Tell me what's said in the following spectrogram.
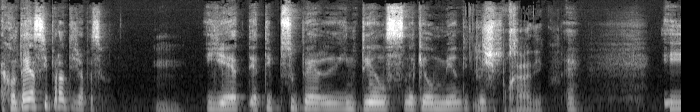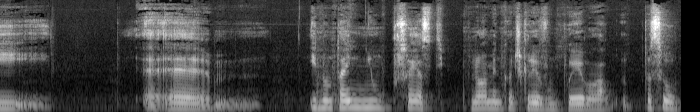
Acontece e pronto, e já passou. E é, é tipo super intenso naquele momento e depois. esporrádico. E. eh, e não tem nenhum processo. Tipo, normalmente quando escrevo um poema, passou,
